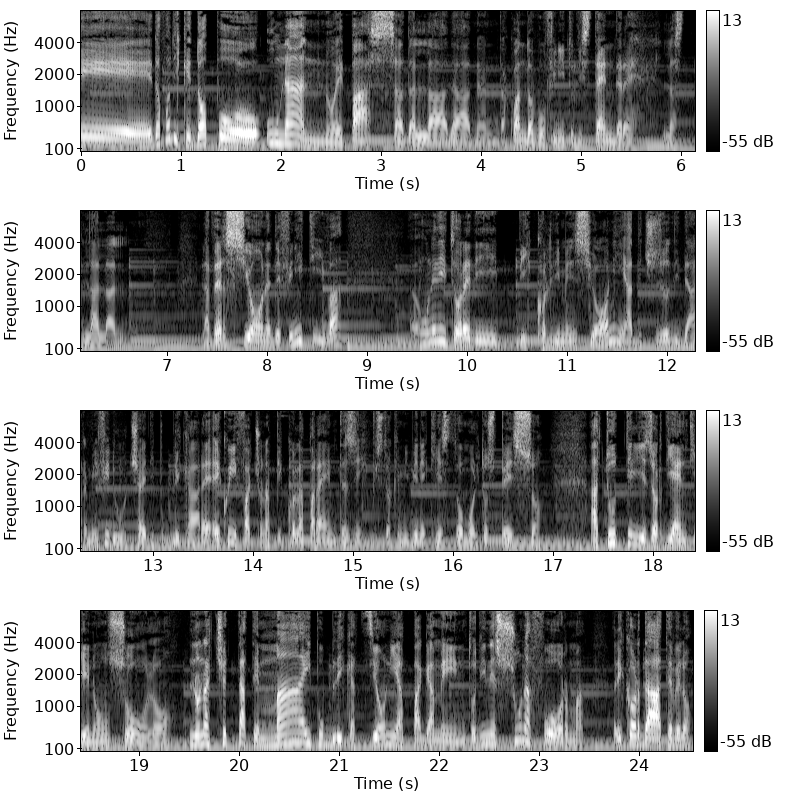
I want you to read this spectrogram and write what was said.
e dopodiché, dopo un anno e passa dalla, da, da, quando avevo finito di stendere la, la, la, la, versione definitiva, un editore di piccole dimensioni ha deciso di darmi fiducia e di pubblicare. E qui faccio una piccola parentesi, visto che mi viene chiesto molto spesso. A tutti gli esordienti e non solo, non accettate mai pubblicazioni a pagamento di nessuna forma. Ricordatevelo.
